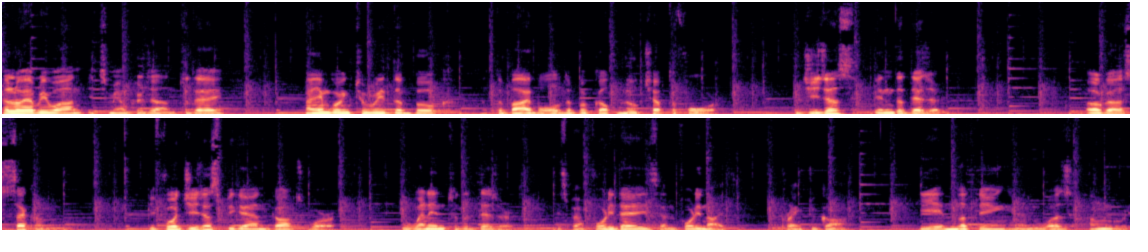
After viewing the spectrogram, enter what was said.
Hello everyone, it's me Uncle John. Today I am going to read the book, the Bible, the book of Luke chapter 4. Jesus in the desert. August 2nd. Before Jesus began God's work, he went into the desert. He spent 40 days and 40 nights praying to God. He ate nothing and was hungry.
